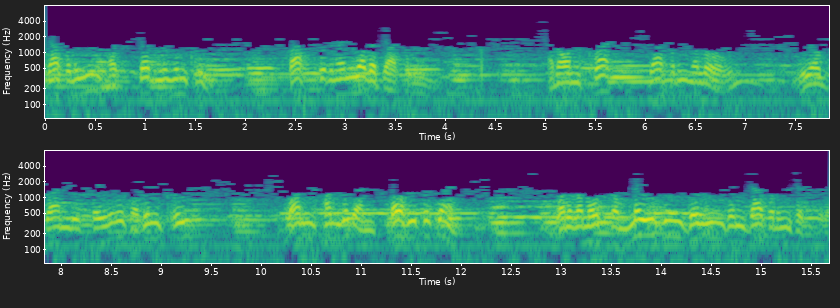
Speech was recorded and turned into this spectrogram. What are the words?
gasoline have steadily increased, faster than any other gasoline. And on cracked gasoline alone, Rio Grande sales have increased 140%. One of the most amazing gains in gasoline history.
